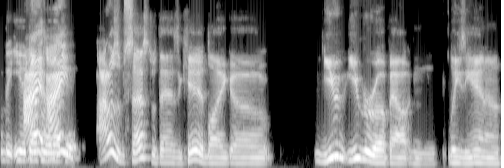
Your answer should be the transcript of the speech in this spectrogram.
But you I I. I was obsessed with that as a kid. Like uh you you grew up out in Louisiana.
